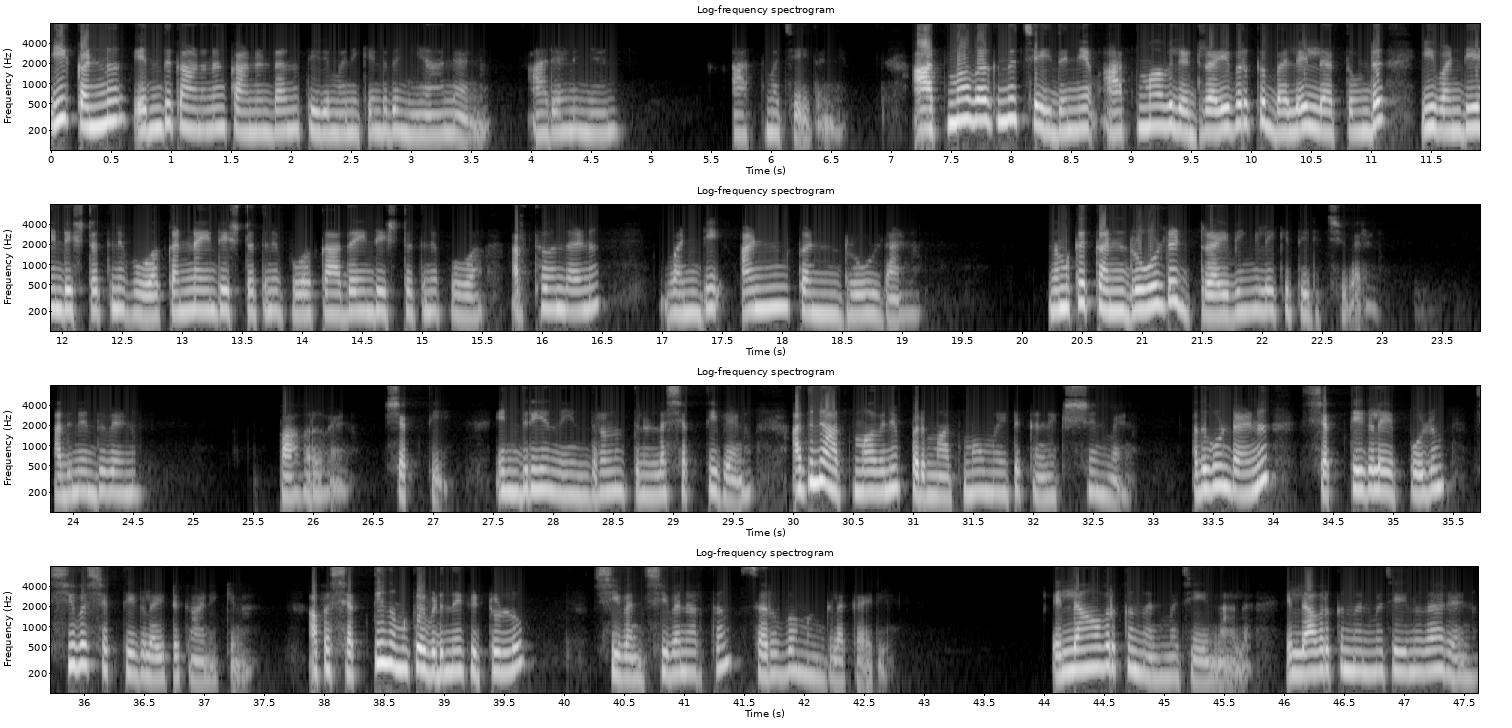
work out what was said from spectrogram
ഈ കണ്ണ് എന്ത് കാണണം കാണണ്ട എന്ന് തീരുമാനിക്കേണ്ടത് ഞാനാണ്. ആരാണ് ഞാൻ? ആത്മചൈതന്യം. ആത്മാവാകുന്ന ചൈതന്യം ആത്മാവിൽ ഡ്രൈവർക്ക് ബലമില്ലാത്തതുകൊണ്ട് ഈ വണ്ടി അതിന്റെ ഇഷ്ടത്തിന് പോവുക കണ്ണതിന്റെ ഇഷ്ടത്തിന് പോവുക കാതതിന്റെ ഇഷ്ടത്തിന് പോവുക അർത്ഥം എന്താണ്? വണ്ടി അൺകൺട്രോൾഡ് ആണ്. നമുക്ക് കൺട്രോൾഡ് ഡ്രൈവിങ്ങിലേക്ക് തിരിച്ചു വരണം. അതിനെന്ത് വേണം? പവർ വേണം ശക്തി. ഇന്ദ്രിയ നിയന്ത്രണത്തിനുള്ള ശക്തി വേണം. അതിന് ആത്മാവിന് പരമാത്മാവുമായിട്ട് കണക്ഷൻ വേണം. അതുകൊണ്ടാണ് ശക്തികളെ എപ്പോഴും ശിവശക്തികളായിട്ട് കാണിക്കുന്നത്. അപ്പം ശക്തി നമുക്ക് എവിടുന്നേ കിട്ടുള്ളൂ? ശിവൻ. ശിവനർത്ഥം സർവമംഗളകാരി. എല്ലാവർക്കും നന്മ ചെയ്യുന്ന ആൾ എല്ലാവർക്കും നന്മ ചെയ്യുന്നത് ആരാണ്?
